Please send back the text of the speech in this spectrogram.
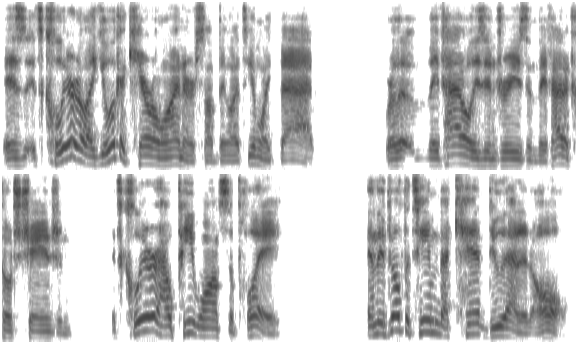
is it's clear like you look at Carolina or something, like a team like that, where they- they've had all these injuries and they've had a coach change, and it's clear how Pete wants to play. And they built a team that can't do that at all.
